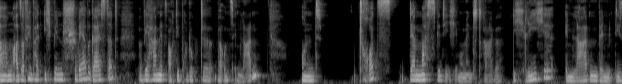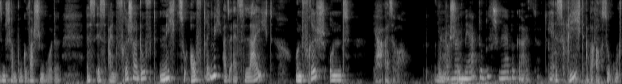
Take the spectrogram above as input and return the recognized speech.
Ähm, also auf jeden Fall, ich bin schwer begeistert. Wir haben jetzt auch die Produkte bei uns im Laden. Und trotz der Maske, die ich im Moment trage, ich rieche im Laden, wenn mit diesem Shampoo gewaschen wurde. Es ist ein frischer Duft, nicht zu aufdringlich, also er ist leicht und frisch und ja, also Ja, wunderschön. man merkt, du bist schwer begeistert. Ja, es riecht aber auch so gut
